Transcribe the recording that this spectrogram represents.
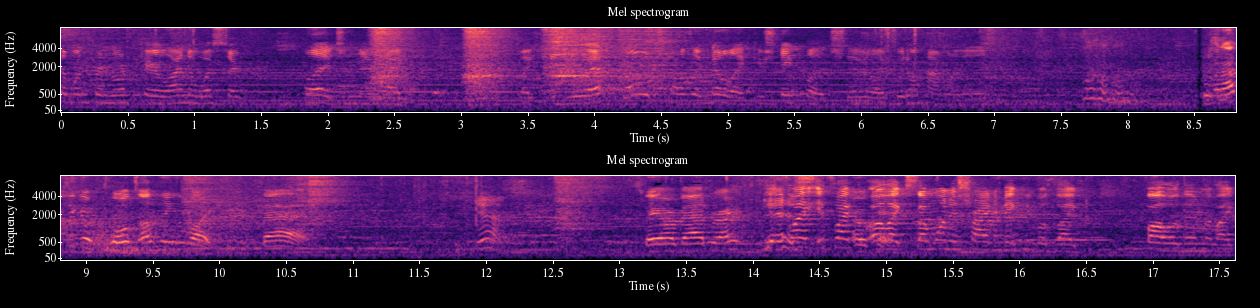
Someone from North Carolina what's their pledge, and they're like, like the U.S. pledge. I was like, no, like your state pledge. They were like, we don't have one of those. When I think of cults, I think of like bad. Yeah. They are bad, right? Yes. It's like it's like Okay. oh, like someone is trying to make people like follow them or like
